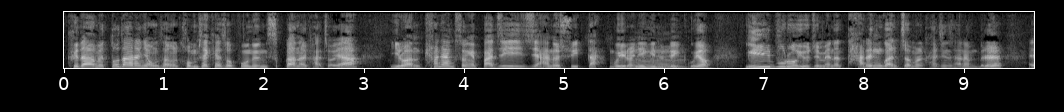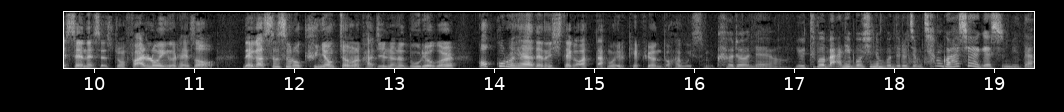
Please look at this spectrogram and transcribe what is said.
그 다음에 또 다른 영상을 검색해서 보는 습관을 가져야 이러한 편향성에 빠지지 않을 수 있다. 뭐 이런 얘기들도 음. 있고요. 일부러 요즘에는 다른 관점을 가진 사람들을 SNS에서 좀 following을 해서 내가 스스로 균형점을 가지려는 노력을 거꾸로 해야 되는 시대가 왔다. 뭐 이렇게 표현도 하고 있습니다. 그러네요. 유튜브 많이 보시는 분들은 좀 참고하셔야겠습니다.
